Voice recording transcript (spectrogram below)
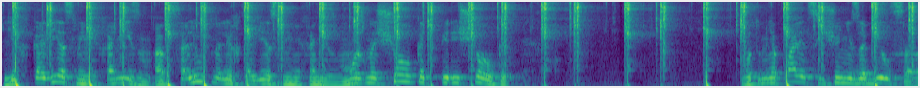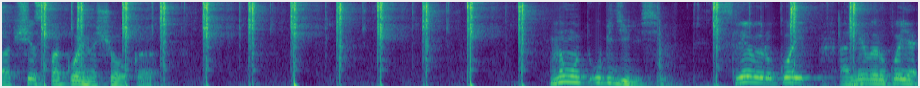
легковесный механизм, абсолютно легковесный механизм. Можно щелкать, перещелкать. Вот у меня палец еще не забился, вообще спокойно щелкаю. Ну, убедились. С левой рукой а левой рукой я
